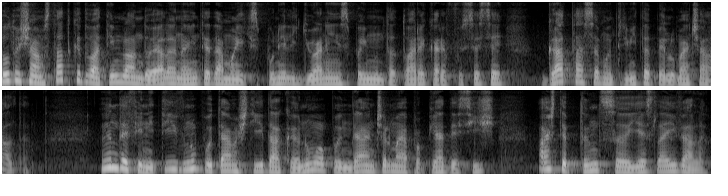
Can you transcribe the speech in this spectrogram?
totuși am stat câtva timp la îndoială înainte de a mă expune ligioanei înspăimântătoare care fusese gata să mă trimită pe lumea cealaltă. În definitiv, nu puteam ști dacă nu mă pândea în cel mai apropiat de Siș, așteptând să ies la iveală.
